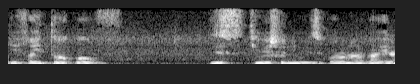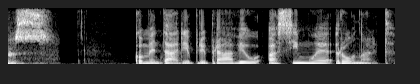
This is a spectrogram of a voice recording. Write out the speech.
if I talk of this situation with coronavirus. Komentar je pripravil Asimue Ronald.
